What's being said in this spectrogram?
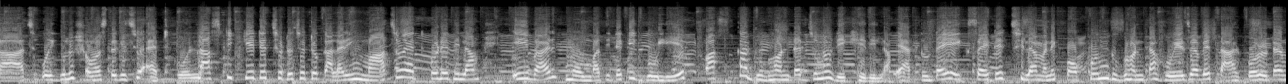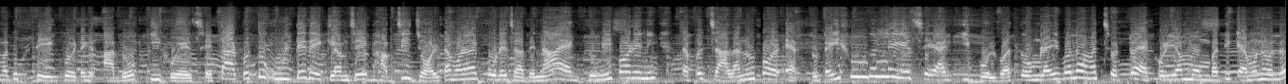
গাছ, ওইগুলো সমস্ত কিছু অ্যাড করলাম। প্লাস্টিক কেটে ছোট ছোট কালারিং মাছও অ্যাড করে দিলাম। এইবার মোমবাতিটাকে গলিয়ে পাক্কা দু ঘণ্টার জন্য রেখে দিলাম। এতটাই এক্সাইটেড ছিলাম মানে কখন দু ঘণ্টা হয়ে যাবে, তারপর ওটার মধ্যে দেখব এটা আদৌ কি হয়েছে। তারপর তো উল্টে দেখলাম যে, ভাবছি জলটা মনে হয় পড়ে যাবে না, একদমই পড়েনি। তারপর জ্বালানোর পর এতটাই সুন্দর লেগেছে, আর কি বলব? তোমরাই বলো আমার ছোট্ট অ্যাকোরিয়াম মোমবাতি কেমন হলো?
